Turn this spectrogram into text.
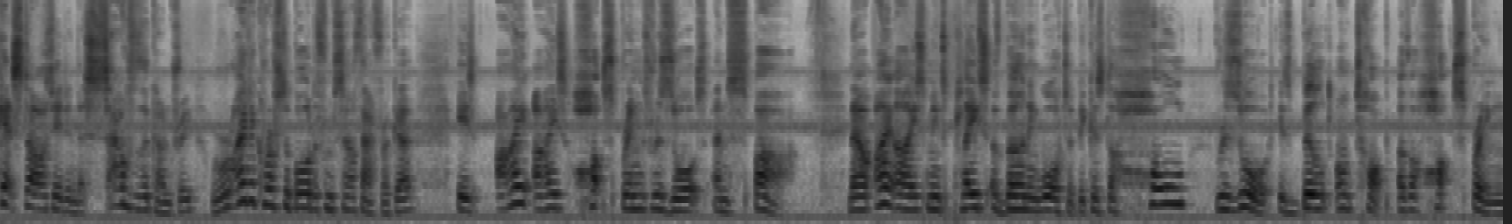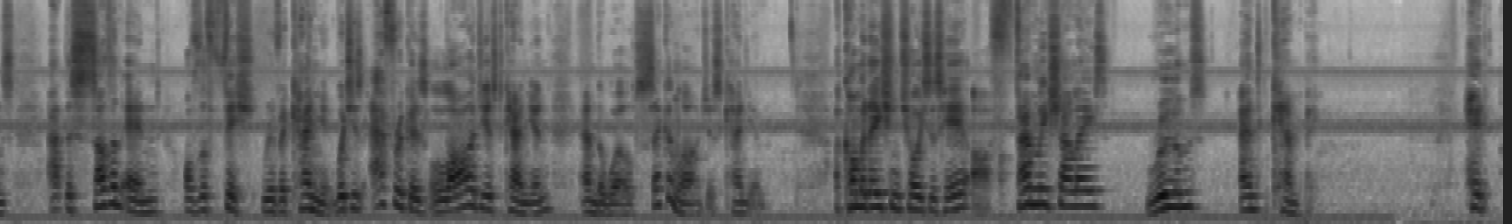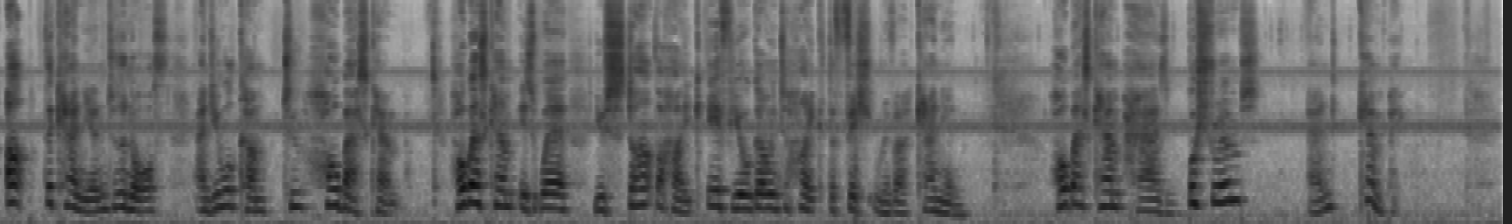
Let's get started in the south of the country, right across the border from South Africa, is Ai Ais Hot Springs Resorts and Spa. Now, Ai Ais means place of burning water because the whole resort is built on top of a hot springs at the southern end of the Fish River Canyon, which is Africa's largest canyon and the world's second largest canyon. Accommodation choices here are family chalets, rooms, and camping. Head up the canyon to the north and you will come to Hobas Camp. Hobas Camp is where you start the hike if you're going to hike the Fish River Canyon. Hobas Camp has bushrooms and camping.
